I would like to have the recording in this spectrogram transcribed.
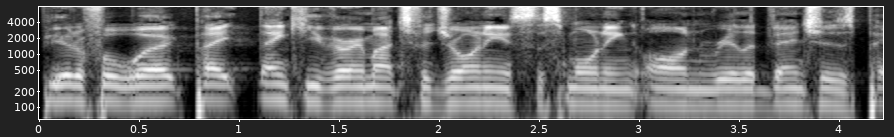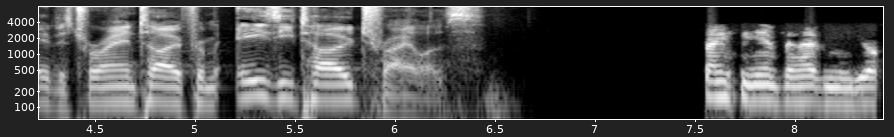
Beautiful work, Pete. Thank you very much for joining us this morning on Real Adventures. Peter Taranto from EasyTow Trailers. Thanks again for having me, Josh.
